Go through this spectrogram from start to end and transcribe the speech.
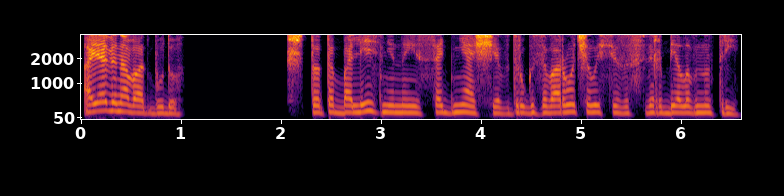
А я виноват буду. Что-то болезненное и соднящее вдруг заворочилось и засвербело внутри.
